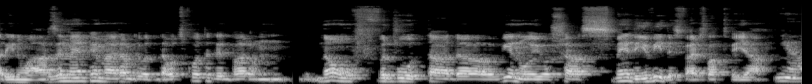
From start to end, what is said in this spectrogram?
arī no ārzemēm, piemēram, ļoti daudz ko tagad var, nav varbūt tāda vienojošās mēdīju vides vairs Latvijā. Jā,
